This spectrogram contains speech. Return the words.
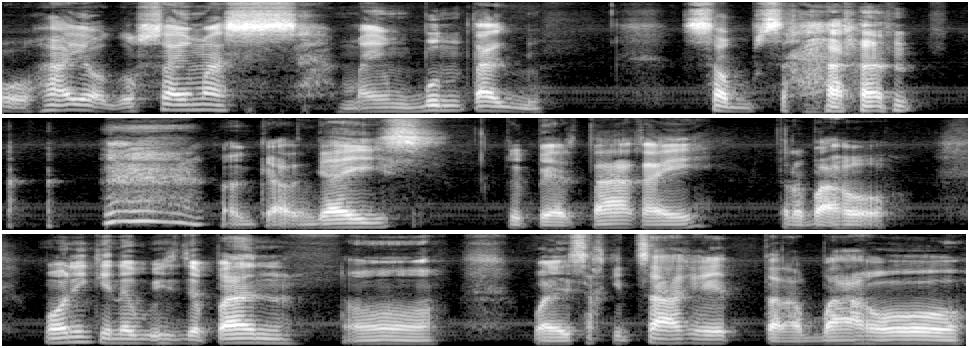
Ohayo gozaimasu. May buntag sabsaharan. Magkaroon guys, prepare ta kay trabaho. Morning kinabuhi Japan. Oh, walay sakit-sakit, trabaho.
